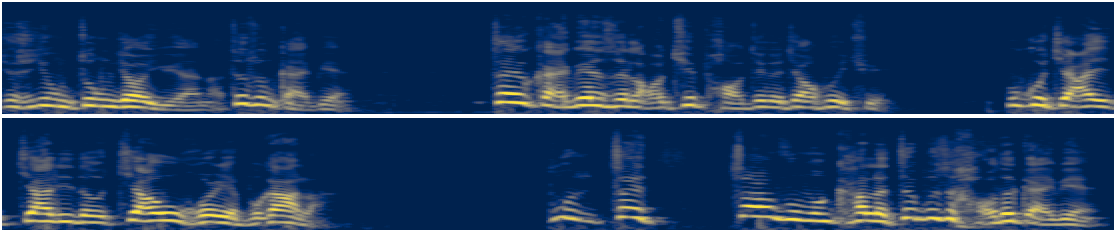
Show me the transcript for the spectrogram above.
就是用宗教语言了，这种改变。再有改变是老去跑这个教会去，不顾家家里头家务活也不干了，不在丈夫们看来，这不是好的改变。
